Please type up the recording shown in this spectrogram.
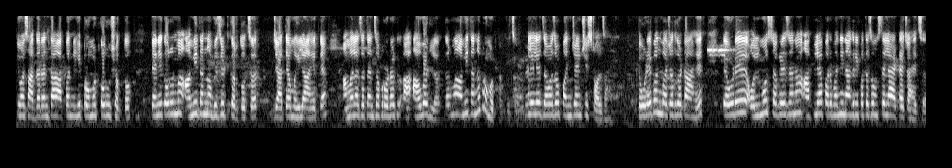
किंवा साधारणतः आपण हे प्रमोट करू शकतो. जेणेकरून मग आम्ही त्यांना व्हिजिट करतो सर ज्या त्या महिला आहेत त्या आम्हाला जर त्यांचं प्रोडक्ट आवडलं तर मग आम्ही त्यांना प्रमोट करतो. सर जवळजवळ पंच्याऐंशी स्टॉल्स आहेत. तेवढे पण बचत गट आहेत तेवढे ऑलमोस्ट सगळेजण आपल्या परभणी नागरी पतसंस्थेला अटॅच आहेत सर.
